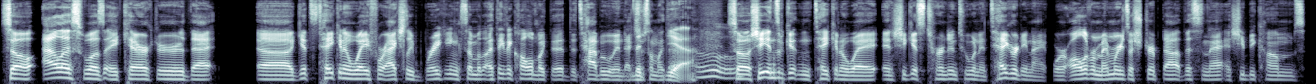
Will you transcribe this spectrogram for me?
So Alice was a character that uh, gets taken away for actually breaking some of. The, I think they call them like the, the taboo index The- or something like yeah. that. Oh. So she ends up getting taken away, and she gets turned into an integrity knight, where all of her memories are stripped out, this and that, and she becomes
